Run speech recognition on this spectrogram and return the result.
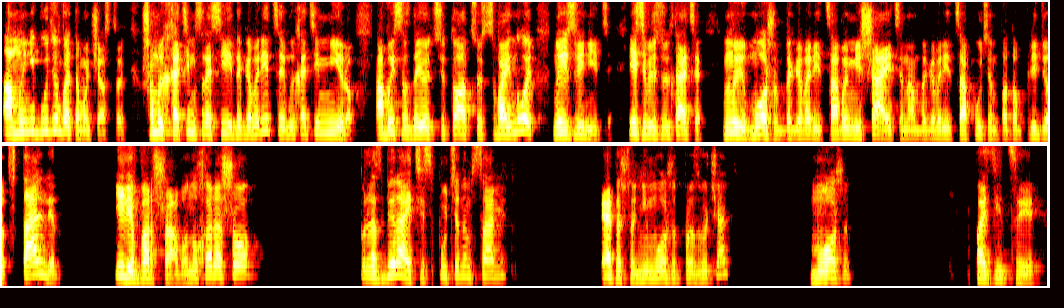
а мы не будем в этом участвовать, что мы хотим с Россией договориться и мы хотим миру, а вы создаете ситуацию с войной, ну извините, если в результате мы можем договориться, а вы мешаете нам договориться, а Путин потом придет в Таллин или в Варшаву, ну хорошо, разбирайтесь с Путиным сами. Это что, не может прозвучать? Может. Позиции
